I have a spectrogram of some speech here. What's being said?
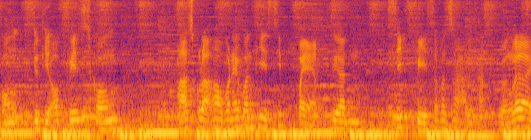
ของอยู่ที่ออฟฟิศของพาสกุลาเฮาวันในวันที่ 18 เดือน 10 ปีสัปดาห์ครับเบิ่งเลย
